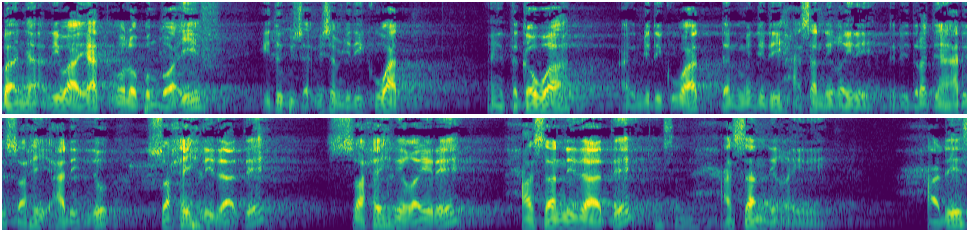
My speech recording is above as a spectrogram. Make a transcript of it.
banyak riwayat walaupun dhaif itu bisa bisa menjadi kuat. Nah, tegawa menjadi kuat dan menjadi hasan li ghairi. Jadi derajatnya hadis sahih hadis itu sahih li dzati, sahih li ghairi, hasan li dzati, hasan li ghairi. Hadis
